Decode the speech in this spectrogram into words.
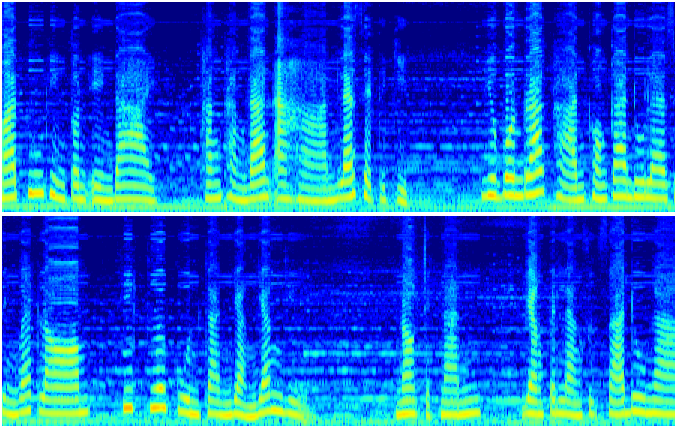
มารถพึ่งพิงตนเองได้ ทั้งทางด้านอาหารและเศรษฐกิจ อยู่บนรากฐานของการดูแลสิ่งแวดล้อมที่เกื้อกูลกันอย่างยั่งยืน นอกจากนั้นยังเป็นแหล่งศึกษาดูงา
